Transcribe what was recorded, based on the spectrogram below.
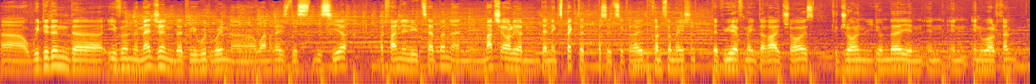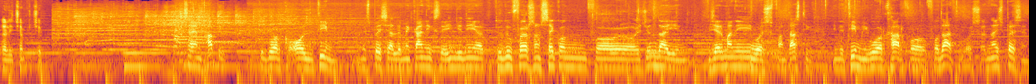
Uh, we didn't uh, even imagine that we would win uh, one race this, this year, but finally it's happened and much earlier than expected. It's a great confirmation that we have made the right choice to join Hyundai in, in, in, World Rally Championship. I am happy to work all the team, especially the mechanics, the engineer. To do first and second for Hyundai in Germany was fantastic. In the team, we worked hard for, for that. It was a nice present.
